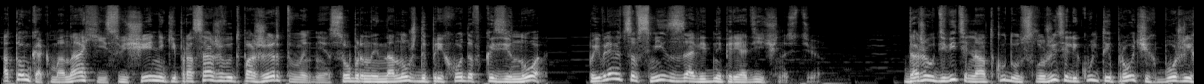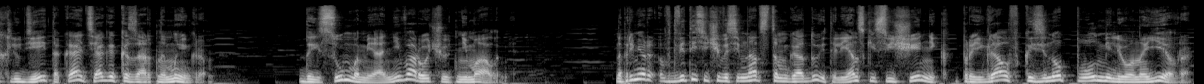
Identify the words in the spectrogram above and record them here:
О том, как монахи и священники просаживают пожертвования, собранные на нужды прихода в казино, появляются в СМИ с завидной периодичностью. Даже удивительно, откуда у служителей культа и прочих божьих людей такая тяга к азартным играм. Да и суммами они ворочают немалыми. Например, в 2018 году итальянский священник проиграл в казино полмиллиона евро.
